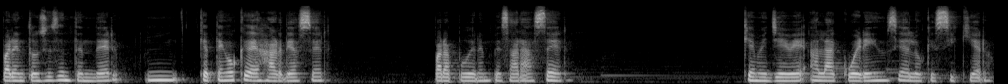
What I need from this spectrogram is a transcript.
Para entonces entender mm, qué tengo que dejar de hacer para poder empezar a hacer que me lleve a la coherencia de lo que sí quiero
